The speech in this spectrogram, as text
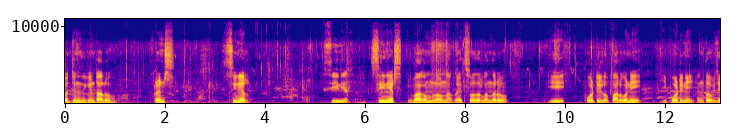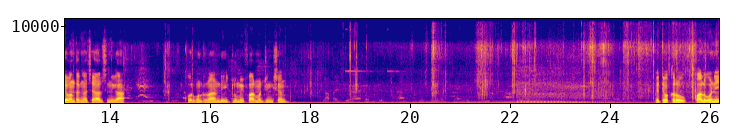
పద్దెనిమిది quintal. Friends senior senior. Seniors విభాగంలో ఉన్న రైతు సోదరులందరూ ఈ పోటీలో పాల్గొని ఈ పోటీని ఎంతో విజయవంతంగా చేయాల్సిందిగా కోరుకుంటున్నానండి ఇట్లు మీ ఫార్మర్ జంక్షన్. ప్రతి ఒక్కరూ పాల్గొని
